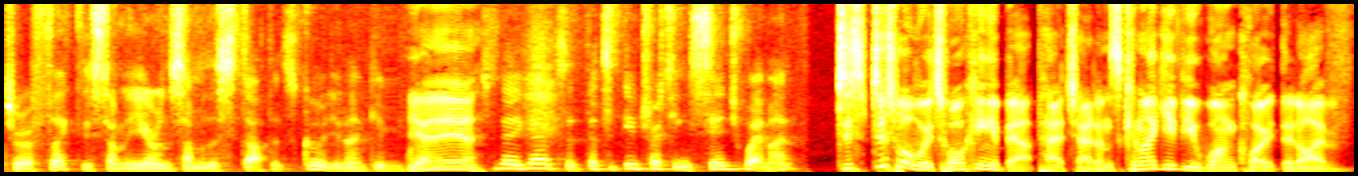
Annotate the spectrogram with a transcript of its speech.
to reflect this time of the year on some of the stuff that's good. You don't give Yeah, yeah. So there you go. That's, a, that's an interesting segue, mate. Just just while we're talking about Patch Adams, can I give you one quote that I've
